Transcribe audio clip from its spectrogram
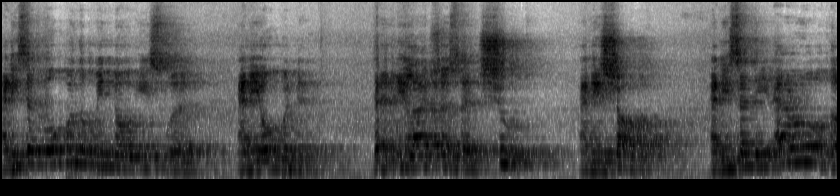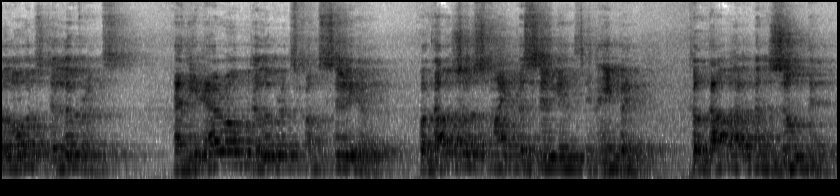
And he said, Open the window eastward. And he opened it. Then Elisha said, Shoot. And he shot. And he said, The arrow of the Lord's deliverance, and the arrow of deliverance from Syria, for thou shalt smite the Syrians in Aphek, till thou have consumed them.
